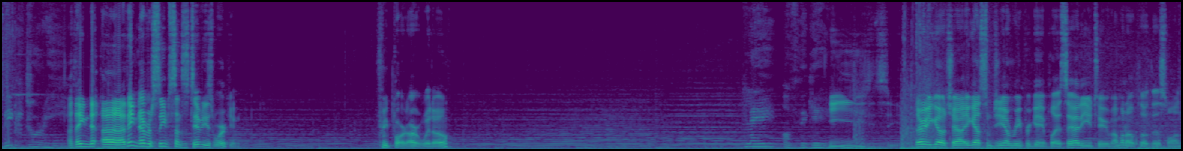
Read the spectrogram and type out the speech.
Victory. I think uh, I think never sleep sensitivity is working. Report our widow. Game. Easy. There you go, chat. You got some GM Reaper gameplay. Say hi to YouTube. I'm gonna upload this one.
